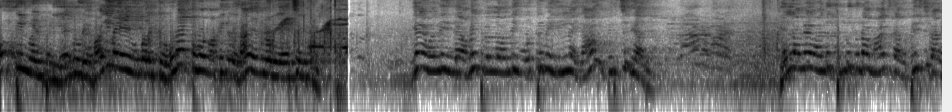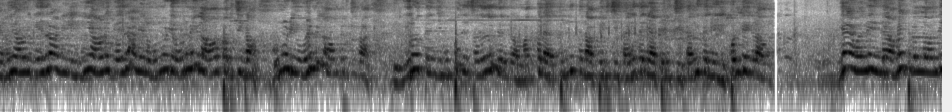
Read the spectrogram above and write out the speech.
ஓட்டின் வழிபடி எங்களுடைய வலிமையை உங்களுக்கு உணர்த்துவோம் அப்படிங்கிறது தான் எங்களுடைய எச்சரிக்கை. ஏன் வந்து இந்த அமைப்புகளில் வந்து ஒற்றுமை இல்லை? யாரும் பிரிச்சது யாரு? எல்லாமே வந்து துண்டு துண்டா மாத்திட்டாங்க. பிரிச்சுட்டாங்க. நீ அவனுக்கு எதிரானியில் நீ அவனுக்கு எதிரானியில் உன்னுடைய உரிமையில அவன் பறிச்சுட்டான் உன்னுடைய உரிமையில அவன் பிரிச்சுட்டான் இருபத்தஞ்சு முப்பது சதவீதம் இருக்கிற மக்களை துண்டு துண்டா பிரிச்சு தனித்தனியா பிரிச்சு தனித்தனி கொள்கைகள் அவங்க ஏன் வந்து இந்த அமைப்புகள்ல வந்து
